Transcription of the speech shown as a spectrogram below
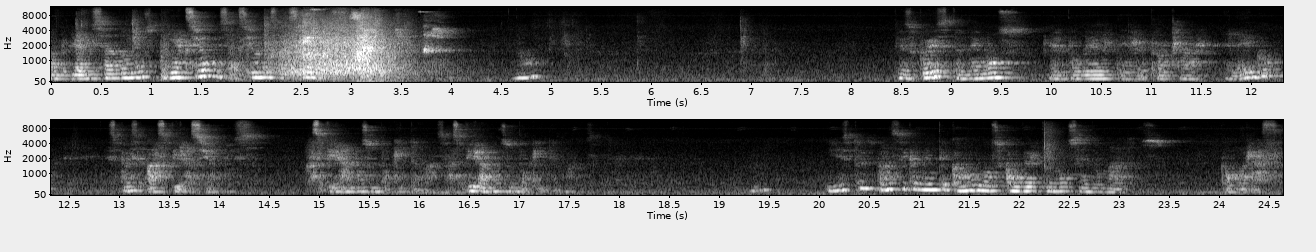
familiarizándonos y acciones, acciones, acciones. ¿No? Después tenemos el poder de reprochar el ego, después aspiraciones. Aspiramos un poquito más, aspiramos un poquito más. Y esto es básicamente cómo nos convertimos en humanos, como raza.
